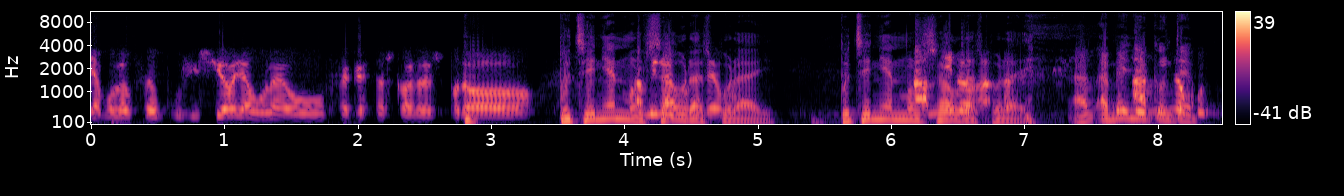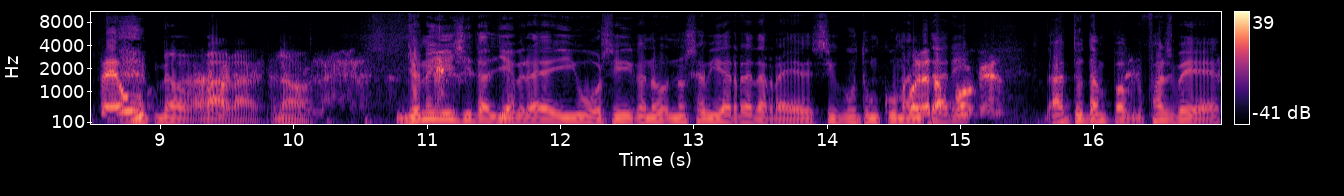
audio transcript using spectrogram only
ja voleu fer oposició, ja voleu fer aquestes coses, però... Potser n'hi ha A molts no saures compteu. por ahí. Potser n'hi ha molts A no- saures por ahí. A, amb ell no hi contem. No, va, va, no. Jo no he llegit el llibre, eh, Iu, o sigui que no, no sabia res de res. Ha sigut un comentari... tampoc, eh? Ah, tu tampoc, fas bé, eh?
